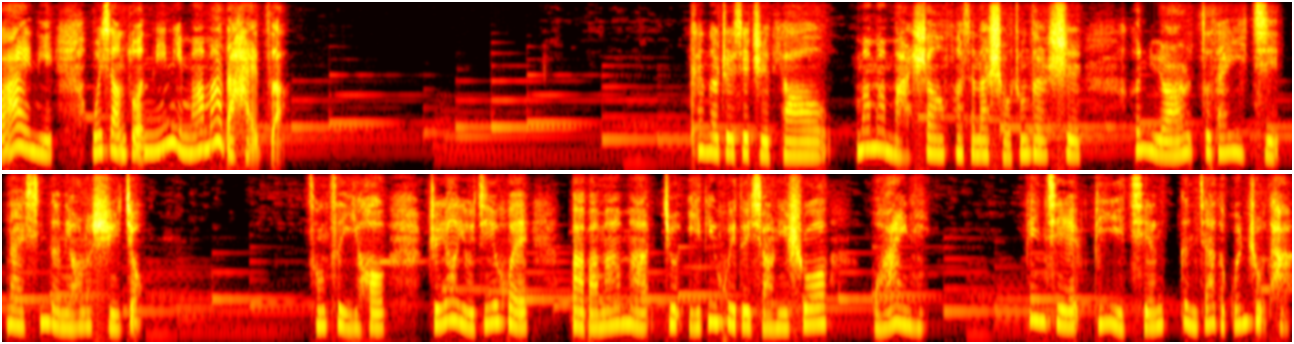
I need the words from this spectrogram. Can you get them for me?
我爱你，我想做妮妮妈妈的孩子。”看到这些纸条，妈妈马上放下那手中的事，和女儿坐在一起，耐心的聊了许久。从此以后，只要有机会，爸爸妈妈就一定会对小丽说“我爱你”，并且比以前更加的关注他。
